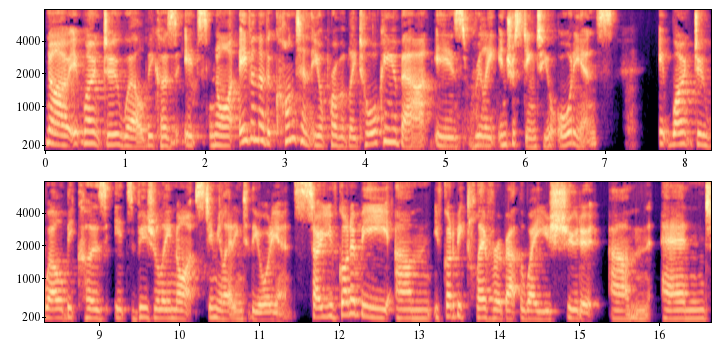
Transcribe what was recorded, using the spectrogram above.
no, it won't do well because it's not, even though the content that you're probably talking about is really interesting to your audience, it won't do well because it's visually not stimulating to the audience. So you've got to be, um, you've got to be clever about the way you shoot it um, and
